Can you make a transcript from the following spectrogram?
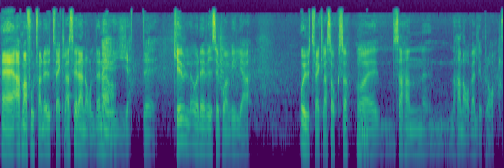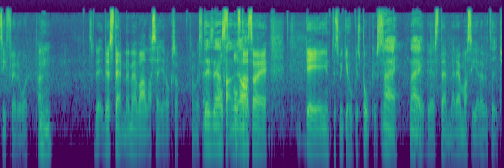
Eh, Att man fortfarande utvecklas vid den åldern är Ja. ju jättekul och det visar på en vilja att utvecklas också. Och, Mm. eh, så han, han har väldigt bra siffror i år. Mm. Det, det stämmer med vad alla säger också. Kan man säga. Det är sant, ofta ja. så är det är ju inte så mycket hokus pokus. Nej, nej. Det, det stämmer det man ser över tid.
